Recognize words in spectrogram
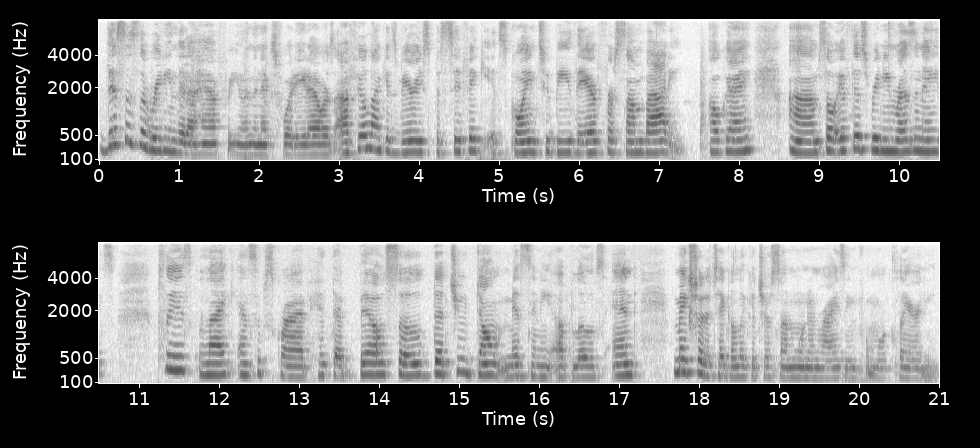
this is the reading that I have for you in the next 48 hours. I feel like it's very specific. It's going to be there for somebody. Okay? Um, so if this reading resonates, please like and subscribe. Hit that bell so that you don't miss any uploads. And make sure to take a look at your sun, moon, and rising for more clarity.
